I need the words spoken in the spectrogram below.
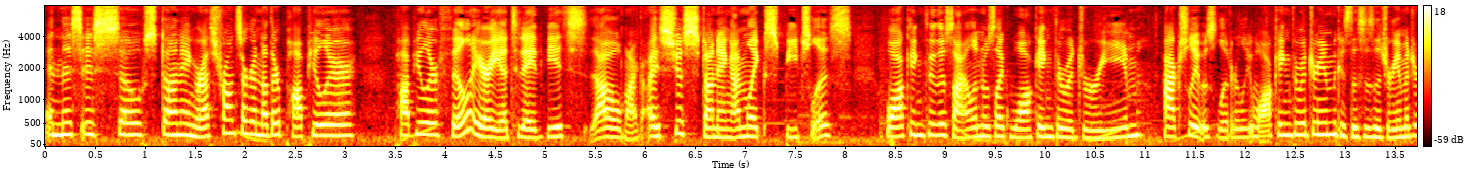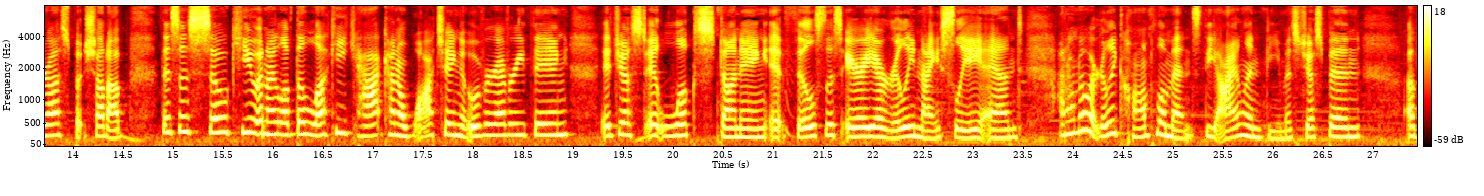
And this is so stunning. Restaurants are another popular popular fill area today. This oh my god, it's just stunning. I'm like speechless walking through this island was like walking through a dream. Actually, it was literally walking through a dream because this is a dream address, but shut up. This is so cute and I love the lucky cat kind of watching over everything. It just, it looks stunning. It fills this area really nicely and I don't know, it really complements the island theme. It's just been a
